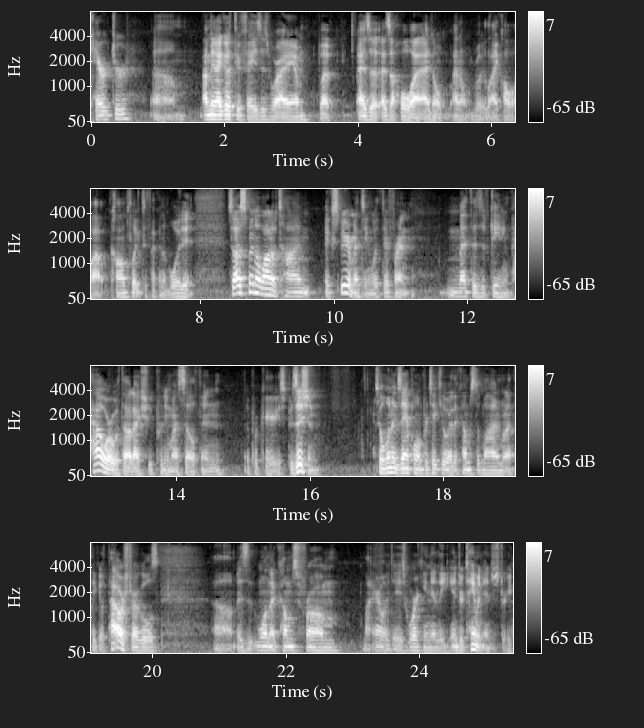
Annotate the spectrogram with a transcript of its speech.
character. Um, I mean, I go through phases where I am, but as a as a whole, I, I don't I don't really like all out conflict if I can avoid it. So I've spent a lot of time experimenting with different methods of gaining power without actually putting myself in a precarious position. So one example in particular that comes to mind when I think of power struggles um, is one that comes from my early days working in the entertainment industry.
